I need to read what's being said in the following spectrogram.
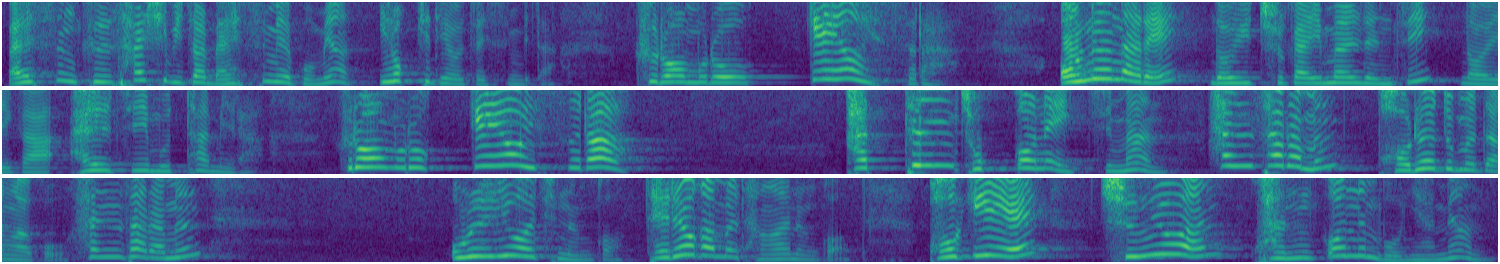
말씀 그 42절 말씀에 보면 이렇게 되어져 있습니다. 그러므로 깨어 있으라. 어느 날에 너희 주가 임할는지 너희가 알지 못함이라. 그러므로 깨어 있으라. 같은 조건에 있지만 한 사람은 버려둠을 당하고 한 사람은 올리워지는 것, 데려감을 당하는 것. 거기에 중요한 관건은 뭐냐면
